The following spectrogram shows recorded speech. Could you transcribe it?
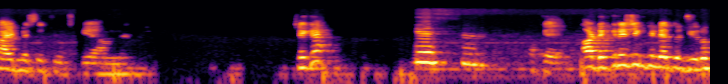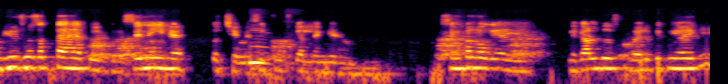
फाइव में से चूज़ किया हमने। ठीक है? यस सर ओके और डिक्रीजिंग के लिए तो ज़ीरो भी यूज़ हो सकता है कोई वैसे नहीं है। तो छह में से चूज़ कर लेंगे हम। सिंपल हो गया ये। निकाल दो उसकी वैल्यू कितनी आएगी?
